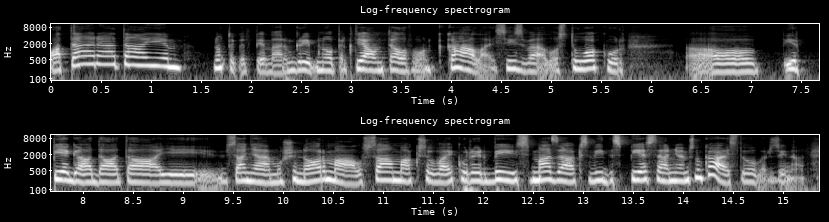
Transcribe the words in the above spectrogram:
patērētājiem, nu, tagad, piemēram, gribu nopirkt jaunu telefonu, kā lai es izvēlos to, kur uh, ir piegādātāji saņēmuši normālu samaksu, vai kur ir bijis mazāks vidas piesārņojums. Nu, kā es to varu zināt?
